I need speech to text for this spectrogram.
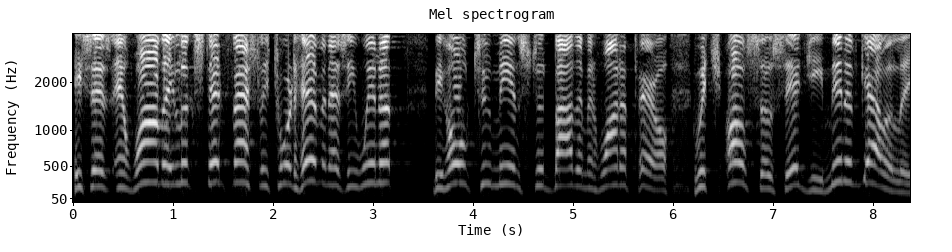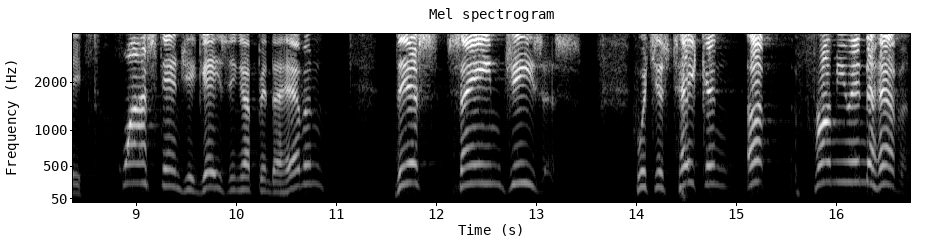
He says, And while they looked steadfastly toward heaven as he went up, behold, two men stood by them in white apparel, which also said, Ye men of Galilee, why stand ye gazing up into heaven? This same Jesus, which is taken up from you into heaven,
